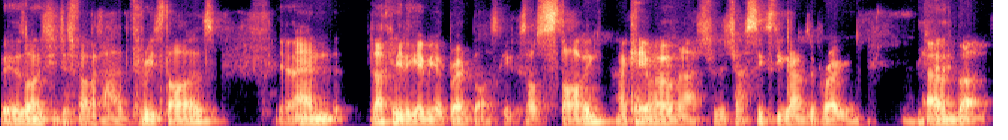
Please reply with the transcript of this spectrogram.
But it was honestly just felt like I had three stars. Yeah. And luckily, they gave me a bread basket because I was starving. I came home and I actually just had 60 grams of protein. Um, but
